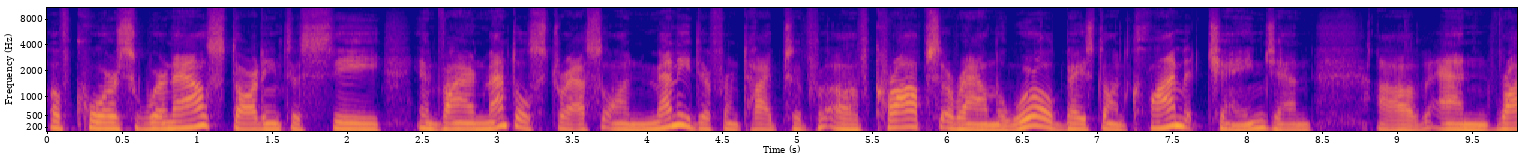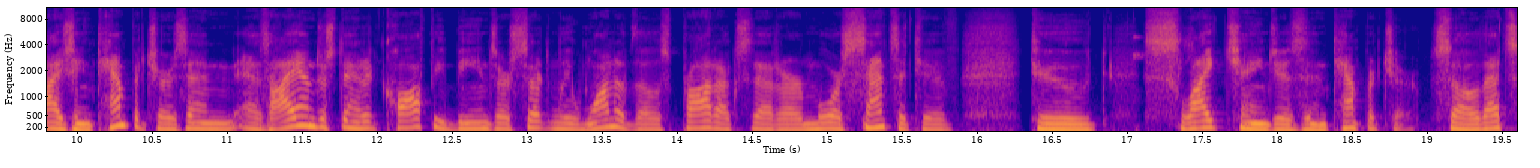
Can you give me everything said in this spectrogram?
of course, we're now starting to see environmental stress on many different types of, of crops around the world based on climate change and uh, and rising temperatures. And as I understand it, coffee beans are certainly one of those products that are more sensitive to slight changes in temperature. So that's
